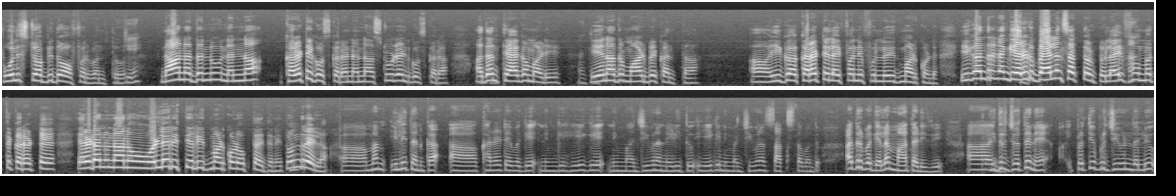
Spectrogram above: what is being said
ಪೊಲೀಸ್ ಜಾಬಿದ್ದು ಆಫರ್ ಬಂತು. ನಾನು ಅದನ್ನು ನನ್ನ ಕರಟೆಗೋಸ್ಕರ ನನ್ನ ಸ್ಟೂಡೆಂಟ್ಗೋಸ್ಕರ ಅದನ್ನು ತ್ಯಾಗ ಮಾಡಿ ಏನಾದರೂ ಮಾಡಬೇಕಂತ ಈಗ ಕರಾಟೆ ಲೈಫನ್ನೇ ಫುಲ್ ಇದು ಮಾಡಿಕೊಂಡೆ. ಈಗ ಅಂದರೆ ನನಗೆ ಎರಡು ಬ್ಯಾಲೆನ್ಸ್ ಆಗ್ತಾ ಉಂಟು ಲೈಫ್ ಮತ್ತು ಕರಾಟೆ ಎರಡನ್ನು ನಾನು ಒಳ್ಳೆ ರೀತಿಯಲ್ಲಿ ಇದು ಮಾಡ್ಕೊಂಡು ಹೋಗ್ತಾ ಇದ್ದೇನೆ ತೊಂದರೆ ಇಲ್ಲ. ಮ್ಯಾಮ್ ಇಲ್ಲಿ ತನಕ ಕರಾಟೆ ಬಗ್ಗೆ ನಿಮಗೆ ಹೇಗೆ ನಿಮ್ಮ ಜೀವನ ನಡೀತು ಹೇಗೆ ನಿಮ್ಮ ಜೀವನ ಸಾಗಿಸ್ತಾ ಬಂತು ಅದ್ರ ಬಗ್ಗೆ ಎಲ್ಲ ಮಾತಾಡಿದ್ವಿ. ಇದ್ರ ಜೊತೆನೆ ಪ್ರತಿಯೊಬ್ಬರ ಜೀವನದಲ್ಲಿಯೂ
